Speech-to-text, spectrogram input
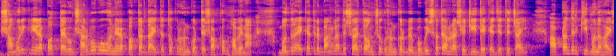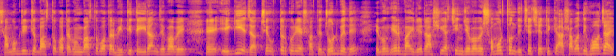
সামরিক নিরাপত্তা এবং সার্বভৌম নিরাপত্তার দায় দায়িত্ব গ্রহণ করতে সক্ষম হবে না। বন্ধুরা, এক্ষেত্রে বাংলাদেশ হয়তো অংশগ্রহণ করবে, ভবিষ্যতে আমরা সেটি দেখে যেতে চাই। আপনাদের কি মনে হয়, সামগ্রিক যে বাস্তবতা এবং বাস্তবতার ভিত্তিতে ইরান যেভাবে এগিয়ে যাচ্ছে, উত্তর কোরিয়ার সাথে জোট বেঁধে এবং এর বাইরে রাশিয়া, চীন যেভাবে সমর্থন দিচ্ছে, সে থেকে আশাবাদী হওয়া যায়?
